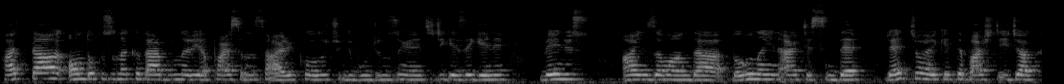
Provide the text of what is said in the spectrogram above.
Hatta 19'una kadar bunları yaparsanız harika olur. Çünkü burcunuzun yönetici gezegeni Venüs aynı zamanda Dolunay'ın ertesinde retro harekete başlayacak.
